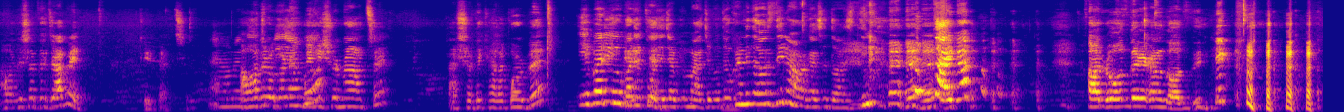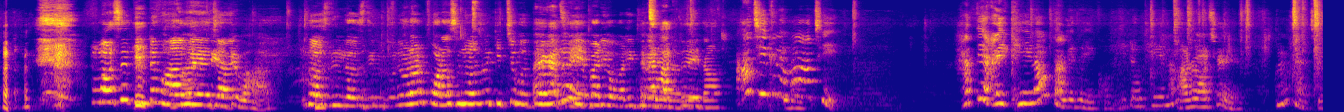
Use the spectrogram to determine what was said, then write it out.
আমাদের সাথে যাবে? ঠিক আছে। আমাদের ওখানে যাব। মেডিসোনা আছে তার সাথে খেলা করবে। এবারে ও বাড়ি করে যাবে মাঝে মধ্যে। ওখানে দশ দিন আমার কাছে দশ দিন। তাই না? আর এখানে দশ দিন। মাসে তিনটে ভাগ হয়ে তিনটে ভাগ। দশ দিন দশ দিন করে। ওরা পড়াশোনা টড়াশোনা কিছু করতে হয়ে হবে এবারে ও বাড়ি ঘুরে হাত ধুয়ে নাও। আছে এখানে মা আছে। হাতে আই খেয়ে নাও তাহলে এটাও খেয়ে নাও। আরও আছে? হুম আছে।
